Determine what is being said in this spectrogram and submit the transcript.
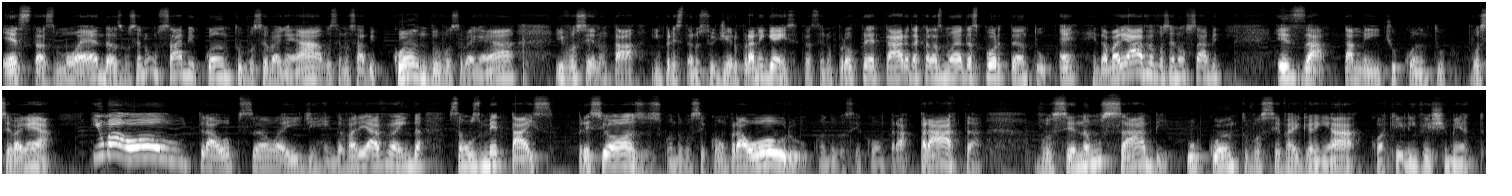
estas moedas, você não sabe quanto você vai ganhar, você não sabe quando você vai ganhar e você não está emprestando seu dinheiro para ninguém. Você está sendo proprietário daquelas moedas, portanto, é renda variável. Você não sabe exatamente o quanto você vai ganhar. E uma outra opção aí de renda variável ainda são os metais preciosos, quando você compra ouro, quando você compra prata, você não sabe o quanto você vai ganhar com aquele investimento.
